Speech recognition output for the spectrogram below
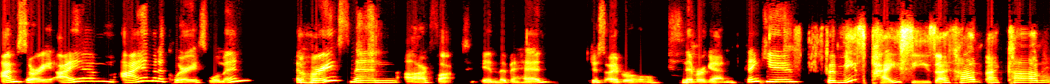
I'm sorry, I am I am an Aquarius woman. Uh-huh. Aquarius men are fucked in the head, just overall. Never again. Thank you. For me, it's Pisces. I can't. I can't.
